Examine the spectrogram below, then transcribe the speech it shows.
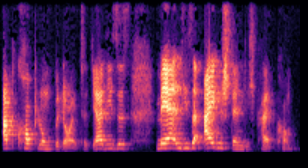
Abkopplung bedeutet, ja, dieses mehr in diese Eigenständigkeit kommen.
